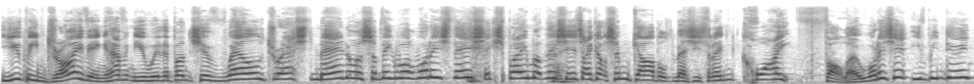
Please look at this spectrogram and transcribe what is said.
you've been driving, haven't you, with a bunch of well-dressed men or something? What What is this? Explain what this is. I got some garbled message that I didn't quite follow. What is it you've been doing?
